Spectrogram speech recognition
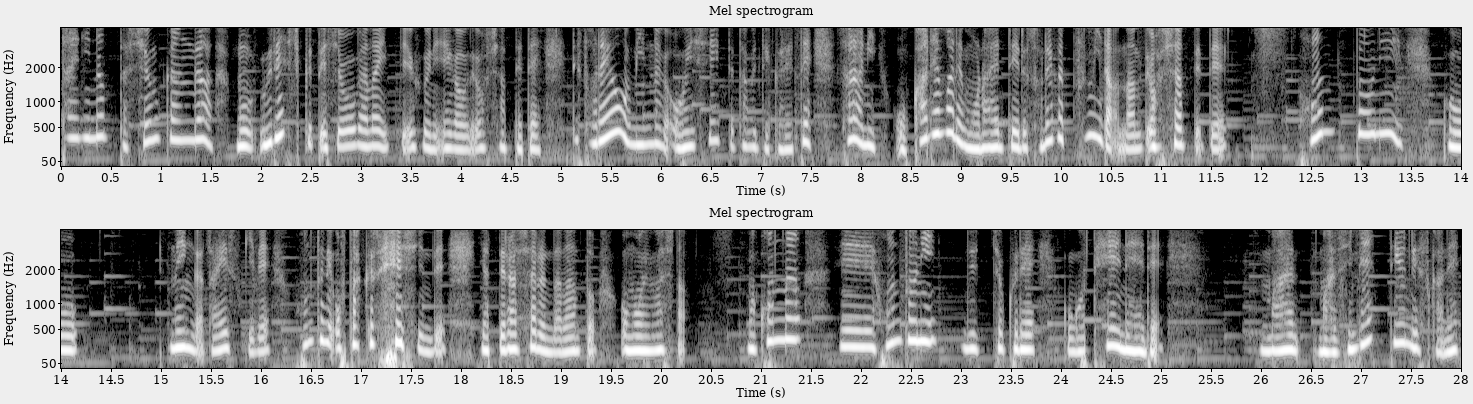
体になった瞬間がもう嬉しくてしょうがないっていう風に笑顔でおっしゃっててでそれをみんなが美味しいって食べてくれてさらにお金までもらえているそれが罪だなんておっしゃってて本当にこう麺が大好きで本当にオタク精神でやってらっしゃるんだなと思いました、まあ、こんな、えー、本当に実直でこう丁寧で、ま、真面目っていうんですかね。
